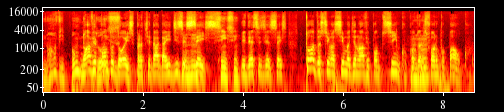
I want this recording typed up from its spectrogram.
9,2? 9,2, para te dar daí 16. Uhum. Sim, sim. E desses 16, todas tinham acima de 9,5 quando Uhum. eles foram para o palco.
